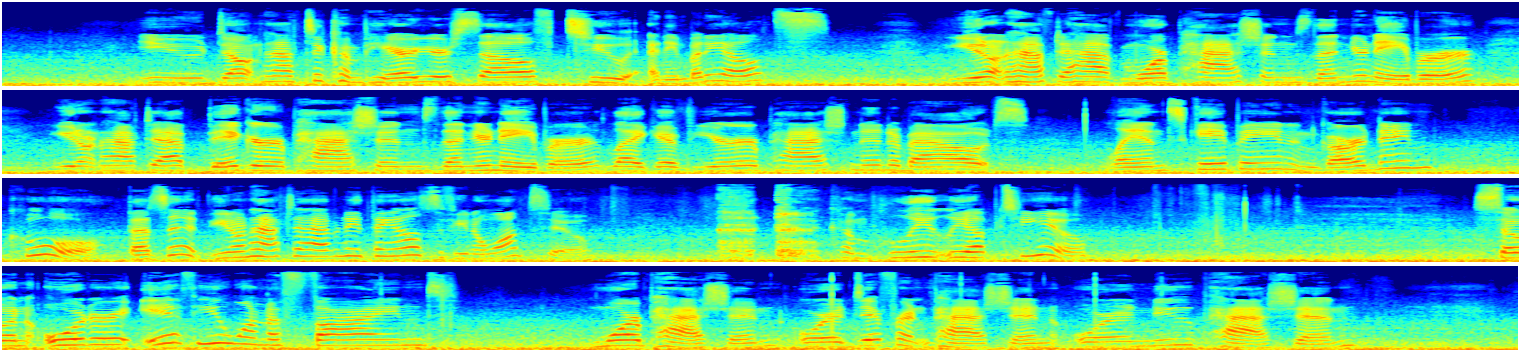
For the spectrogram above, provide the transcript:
You don't have to compare yourself to anybody else. You don't have to have more passions than your neighbor. You don't have to have bigger passions than your neighbor. Like if you're passionate about landscaping and gardening, cool. That's it. You don't have to have anything else if you don't want to. Completely up to you. So, in order, if you want to find more passion or a different passion or a new passion,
